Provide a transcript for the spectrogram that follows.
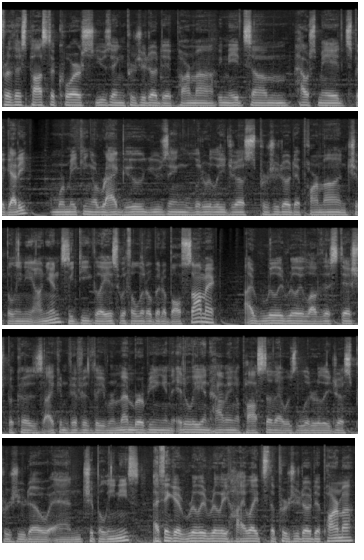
For this pasta course using prosciutto di Parma, we made some house-made spaghetti. We're making a ragu using literally just prosciutto di Parma and cipollini onions. We deglaze with a little bit of balsamic I really, really love this dish because I can vividly remember being in Italy and having a pasta that was literally just prosciutto and cipollinis. I think it really, really highlights the prosciutto di Parma.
